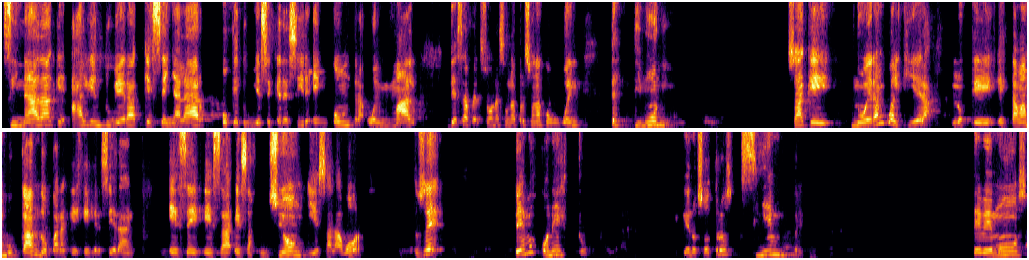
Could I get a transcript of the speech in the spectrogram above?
sin nada que alguien tuviera que señalar o que tuviese que decir en contra o en mal de esa persona. Es una persona con buen testimonio. O sea, que no eran cualquiera los que estaban buscando para que ejercieran ese, esa, esa función y esa labor. Entonces, vemos con esto que nosotros siempre debemos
